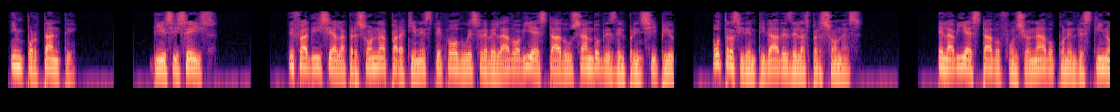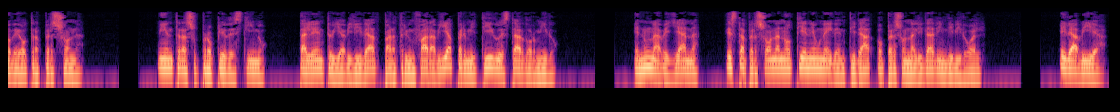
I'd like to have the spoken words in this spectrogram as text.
importante. 16. Efa dice a la persona para quien este fodo es revelado había estado usando desde el principio otras identidades de las personas. Él había estado funcionado con el destino de otra persona. Mientras su propio destino, talento y habilidad para triunfar había permitido estar dormido. En una avellana, esta persona no tiene una identidad o personalidad individual. Él había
